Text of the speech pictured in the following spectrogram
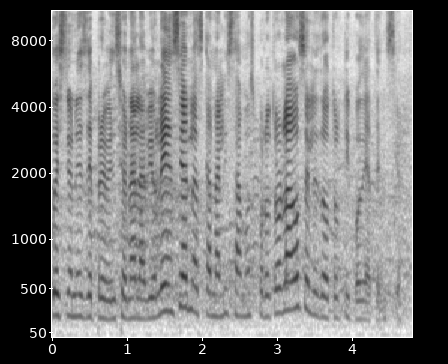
cuestiones de prevención a la violencia, las canalizamos por otro lado, se les da otro tipo de atención.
